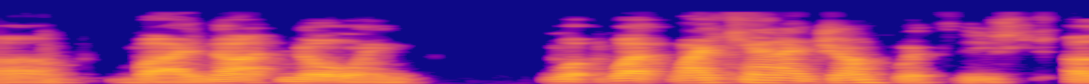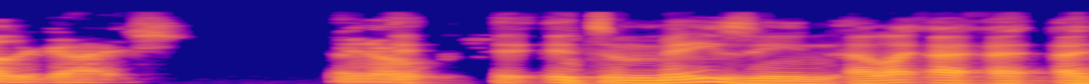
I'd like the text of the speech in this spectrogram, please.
um, by not knowing what what why can't I jump with these other guys? You know, it, it- it's amazing. I like. I, I.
